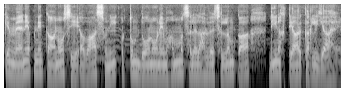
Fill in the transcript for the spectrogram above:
کہ میں نے اپنے کانوں سے آواز سنی اور تم دونوں نے محمد صلی اللہ علیہ وسلم کا دین اختیار کر لیا ہے۔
